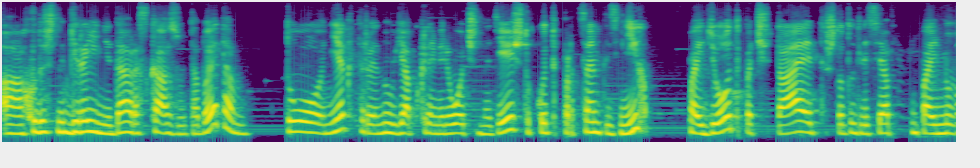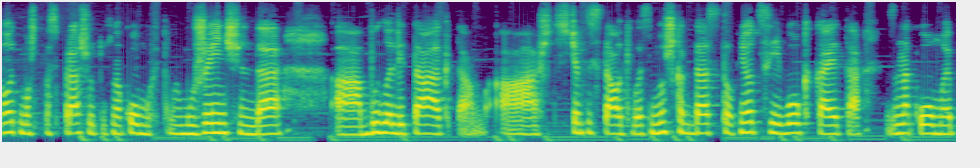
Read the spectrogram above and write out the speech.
э, художественной героини да, рассказывают об этом, то некоторые, ну, я, по крайней мере, очень надеюсь, что какой-то процент из них пойдет, почитает, что-то для себя поймет, может, поспрашивает у знакомых, там, ему женщин, да, а, было ли так, там, а с чем ты сталкивалась. Может, когда столкнется его какая-то знакомая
